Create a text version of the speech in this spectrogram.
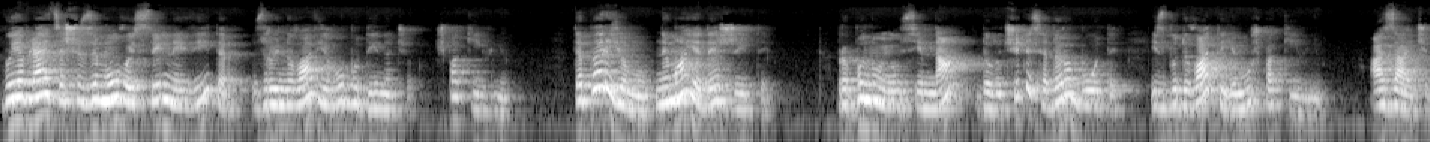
виявляється, що зимовий сильний вітер зруйнував його будиночок, шпаківню. Тепер йому немає де жити. Пропоную усім нам долучитися до роботи і збудувати йому шпаківню. А зайчик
